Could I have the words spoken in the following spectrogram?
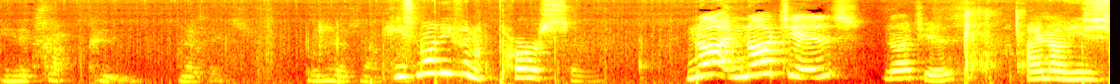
He looks like poo. No thanks. He looks like He's not even a person. Not not his. Not his. I know he's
